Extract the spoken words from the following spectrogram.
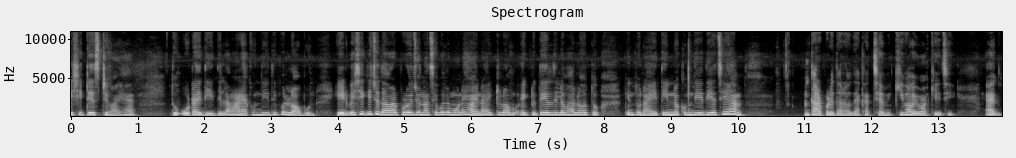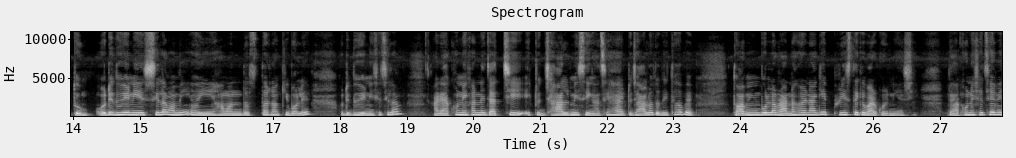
বেশি টেস্টি হয় হ্যাঁ। তো ওটাই দিয়ে দিলাম। আর এখন দিয়ে দিব লবণ। এর বেশি কিছু দেওয়ার প্রয়োজন আছে বলে মনে হয় না। একটু লবণ একটু তেল দিলে ভালো হতো। কিন্তু না, এই তিন রকম দিয়ে দিয়েছি হ্যাঁ। তারপরে দাঁড়াও, দেখাচ্ছি আমি কীভাবে মাখিয়েছি। একদম, ওটি ধুয়ে নিয়ে এসেছিলাম আমি ওই হামানদস্তা না কি বলে? ওটি ধুয়ে নিয়ে এসেছিলাম। আর এখন এখানে যাচ্ছি, একটু ঝাল মিসিং আছে হ্যাঁ একটু ঝালও তো দিতে হবে। তো আমি বললাম রান্নাঘরে না গিয়ে ফ্রিজ থেকে বার করে নিয়ে আসি। তো এখন এসেছি আমি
